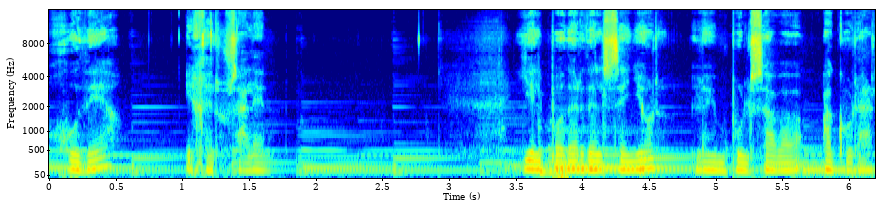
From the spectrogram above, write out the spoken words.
Judea y Jerusalén. Y el poder del Señor lo impulsaba a curar.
